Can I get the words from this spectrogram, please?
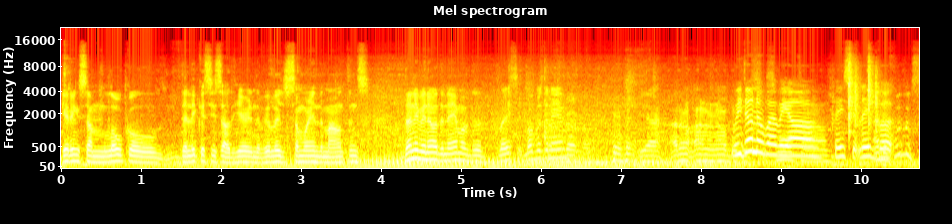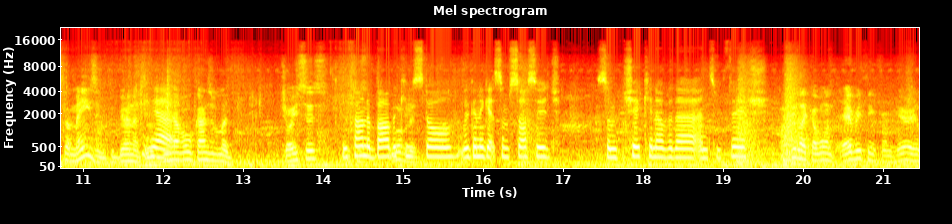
Getting some local delicacies out here in the village, somewhere in the mountains. Don't even know the name of the place. What was the name? yeah, I don't. I don't know. We don't know where we are town. basically, And the food looks amazing, to be honest. Yeah. We have all kinds of like choices. we found a barbecue lovely. stall. We're gonna get some sausage, some chicken over there, and some fish. I feel like I want everything from here.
